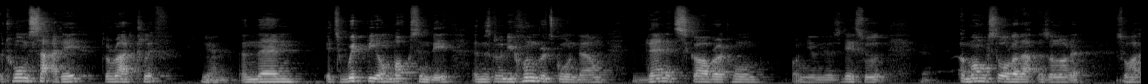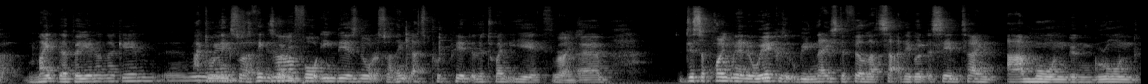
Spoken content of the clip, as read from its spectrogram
at home Saturday to Radcliffe, Yeah. and then it's Whitby on Boxing Day, and there's going to be hundreds going down. Then it's Scarborough at home on New Year's Day. So Yeah. amongst all of that, there's a lot of. So I, Might there be another game? Uh, I don't think so. I think it's No? going to be 14 days' notice. So I think that's put paid to the 28th. Right. Um, disappointment in a way because it would be nice to fill that Saturday, but at the same time, I moaned and groaned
